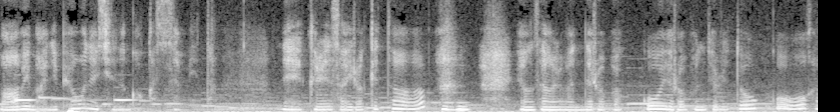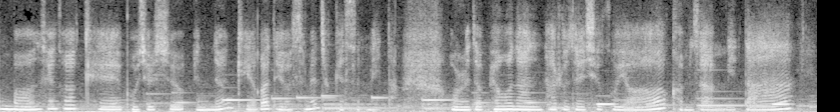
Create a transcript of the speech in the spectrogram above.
마음이 많이 평온해지는 것 같습니다. 네, 그래서 이렇게 또 영상을 만들어 봤고 여러분들도 꼭 한번 생각해 보실 수 있는 기회가 되었으면 좋겠습니다. 오늘도 평온한 하루 되시고요. 감사합니다.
